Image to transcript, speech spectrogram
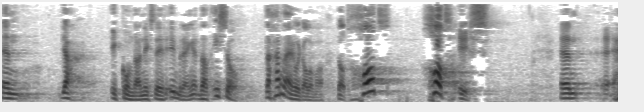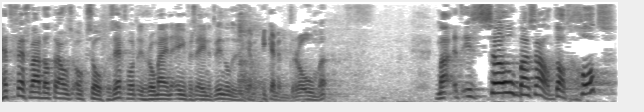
En ja, ik kon daar niks tegen inbrengen. Dat is zo. Daar gaat het eigenlijk allemaal. Dat God God is. En eh, het vers waar dat trouwens ook zo gezegd wordt is Romeinen 1 vers 21. Dus ik ken, ik ken het dromen. Maar het is zo bazaal dat God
